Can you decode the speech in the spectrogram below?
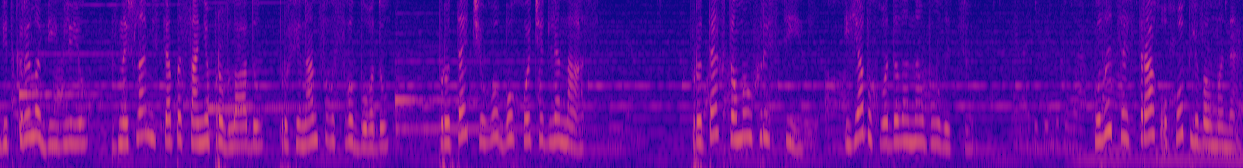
відкрила Біблію, знайшла місця писання про владу, про фінансову свободу, про те, чого Бог хоче для нас, про те, хто ми у Христі. І я виходила на вулицю. Коли цей страх охоплював мене,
